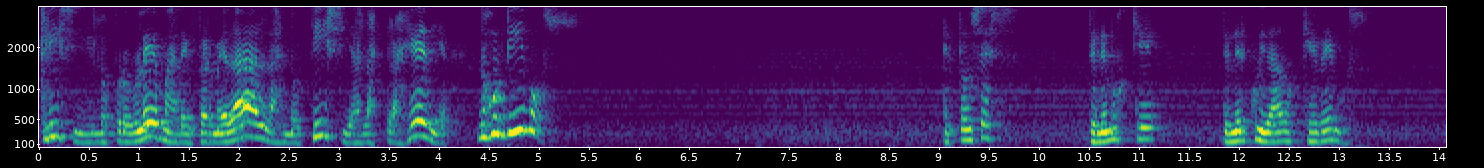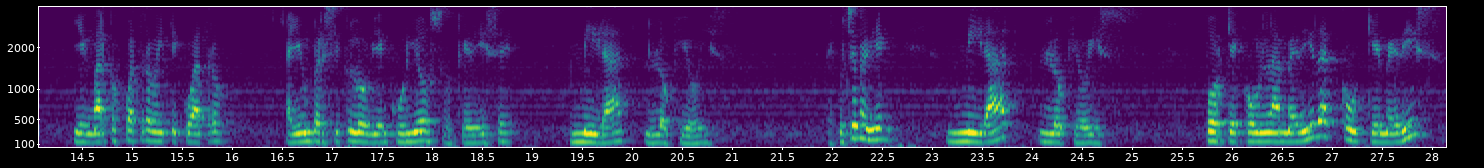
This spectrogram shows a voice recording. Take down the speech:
crisis, los problemas, la enfermedad, las noticias, las tragedias, nos hundimos. Entonces, tenemos que tener cuidado qué vemos. Y en Marcos 4:24 hay un versículo bien curioso que dice, mirad lo que oís. Escúcheme bien, mirad lo que oís. Porque con la medida con que medís,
